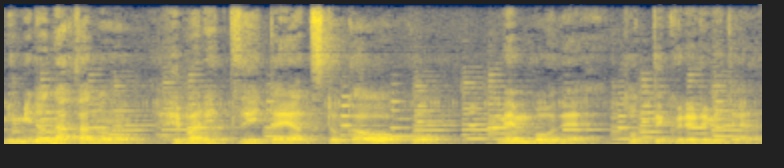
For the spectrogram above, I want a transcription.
耳の中のへばりついたやつとかをこう綿棒で取ってくれるみたいな。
